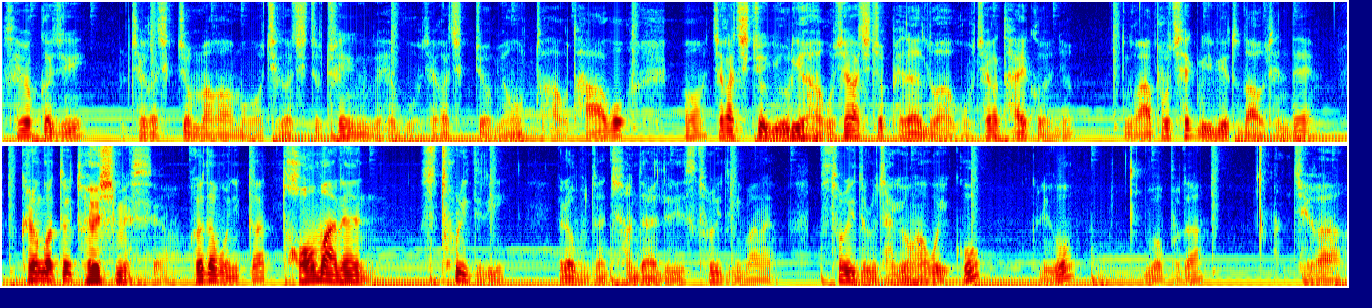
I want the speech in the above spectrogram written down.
새벽까지 제가 직접 마감하고 제가 직접 트레이닝도 하고 제가 직접 영업도 하고 다 하고 어 제가 직접 요리하고 제가 직접 배달도 하고 제가 다 했거든요. 앞으로 책 리뷰에 도 나올 텐데 그런 것들 더 열심히 했어요. 그러다 보니까 더 많은 스토리들이 여러분들한테 전달드릴 스토리들이 많은 스토리들로 작용하고 있고 그리고 무엇보다 제가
